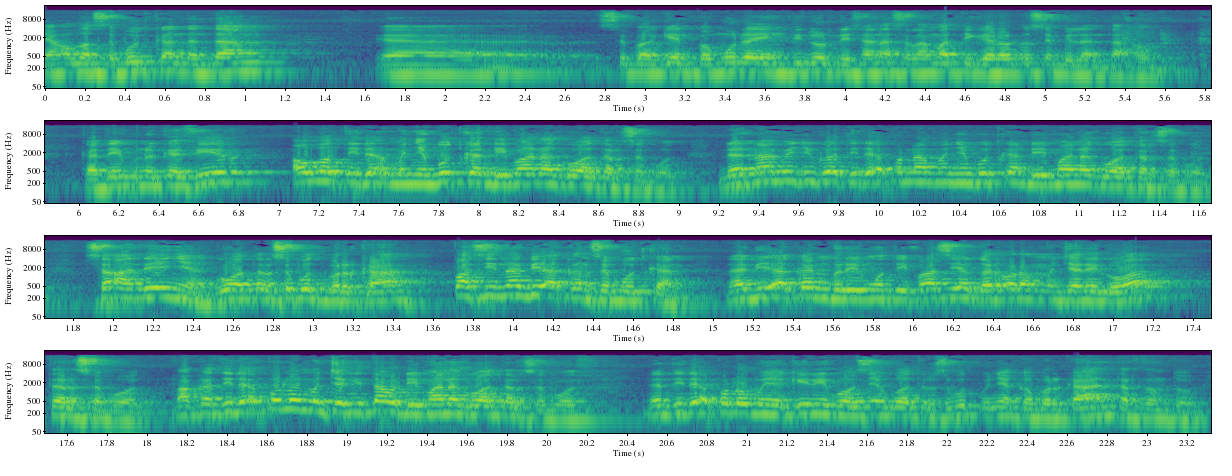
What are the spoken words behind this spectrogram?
yang Allah sebutkan tentang ya, sebagian pemuda yang tidur di sana selama 309 tahun. Kata Ibnu Katsir, Allah tidak menyebutkan di mana gua tersebut dan Nabi juga tidak pernah menyebutkan di mana gua tersebut. Seandainya gua tersebut berkah, pasti Nabi akan sebutkan. Nabi akan beri motivasi agar orang mencari gua tersebut. Maka tidak perlu mencari tahu di mana gua tersebut dan tidak perlu meyakini bahwasanya gua tersebut punya keberkahan tertentu.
